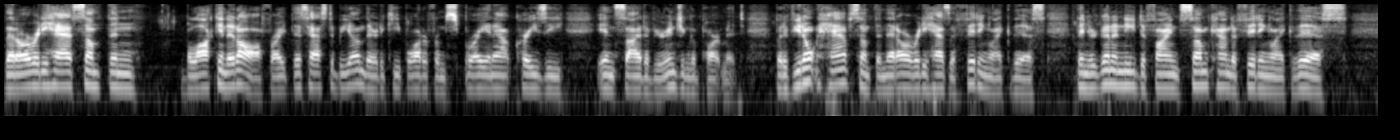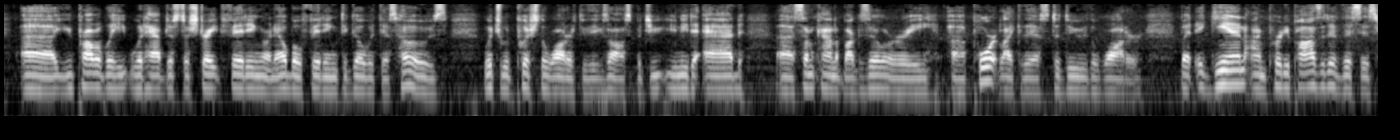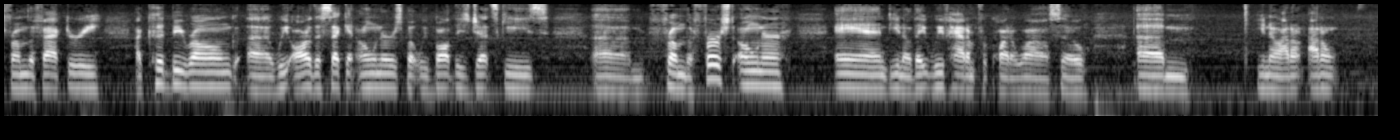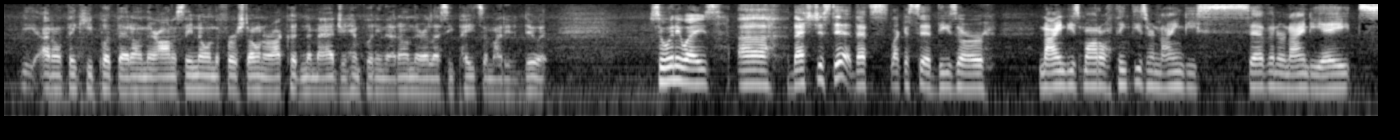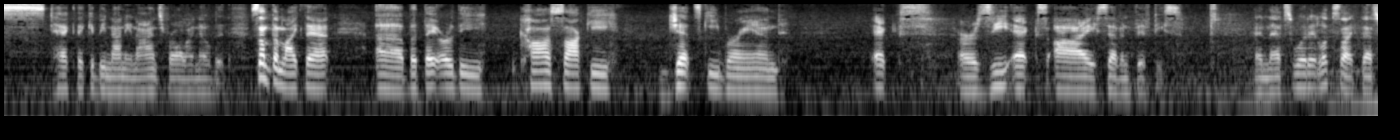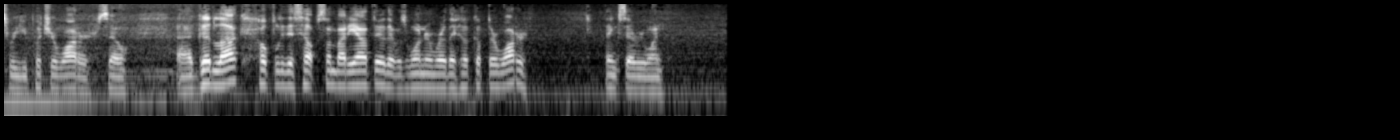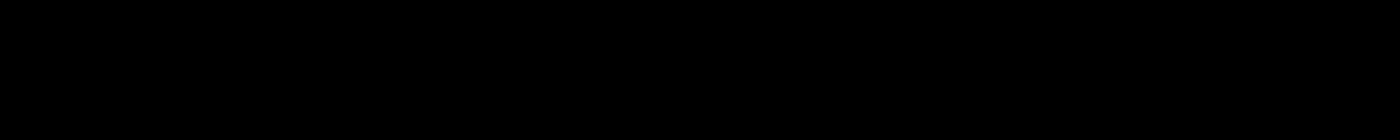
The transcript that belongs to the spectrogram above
that already has something blocking it off, right? This has to be on there to keep water from spraying out crazy inside of your engine compartment. But if you don't have something that already has a fitting like this, then you're going to need to find some kind of fitting like this uh, you probably would have just a straight fitting or an elbow fitting to go with this hose, which would push the water through the exhaust. But you, you need to add uh, some kind of auxiliary uh, port like this to do the water. But again, I'm pretty positive this is from the factory. I could be wrong. Uh, we are the second owners, but we bought these jet skis um, from the first owner, and you know they we've had them for quite a while. So, um, you know, I don't I don't I don't think he put that on there. Honestly, knowing the first owner, I couldn't imagine him putting that on there unless he paid somebody to do it. So anyways, uh, that's just it. That's, like I said, these are 90s model. I think these are 97 or 98s. Heck, they could be 99s for all I know, but something like that. Uh, but they are the Kawasaki jet ski brand X or ZXI 750s. And that's what it looks like. That's where you put your water. So uh, good luck. Hopefully this helps somebody out there that was wondering where they hook up their water. Thanks everyone.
